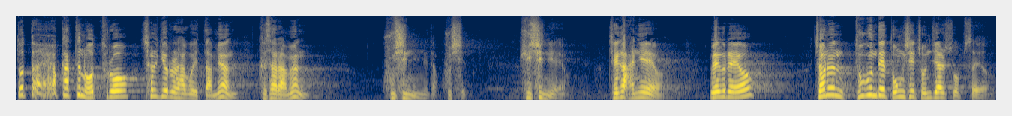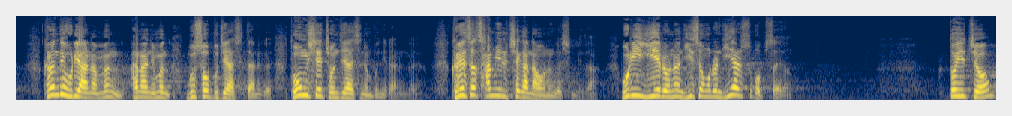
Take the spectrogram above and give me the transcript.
또 똑같은 옷으로 설교를 하고 있다면 그 사람은 구신입니다. 구신. 귀신이에요. 제가 아니에요. 왜 그래요? 저는 두 군데 동시에 존재할 수 없어요. 그런데 우리 하나님은, 하나님은 무소부재하시다는 거예요. 동시에 존재하시는 분이라는 거예요. 그래서 삼위일체가 나오는 것입니다. 우리 이해로는 이성으로는 이해할 수가 없어요. 또 있죠.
